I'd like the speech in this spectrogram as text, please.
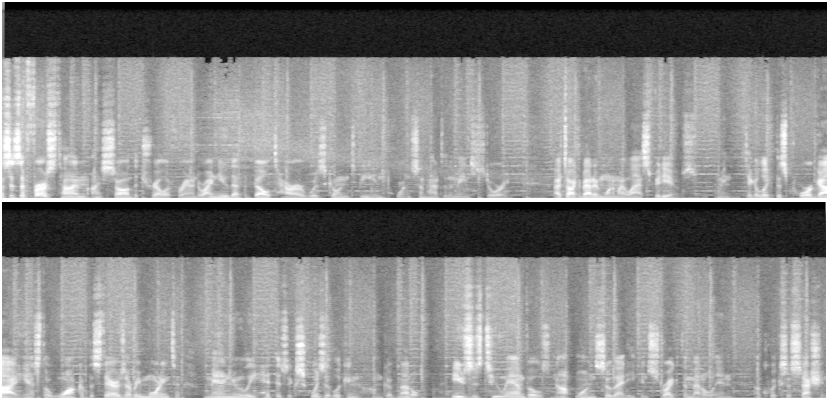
Now, since the first time I saw the trailer for Andor, I knew that the bell tower was going to be important somehow to the main story. I talked about it in one of my last videos. I mean, take a look at this poor guy. He has to walk up the stairs every morning to manually hit this exquisite looking hunk of metal. He uses two anvils, not one, so that he can strike the metal in a quick succession.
